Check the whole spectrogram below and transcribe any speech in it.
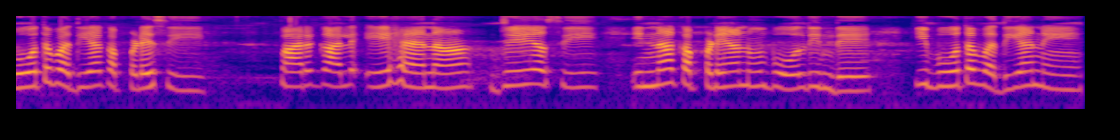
ਬਹੁਤ ਵਧੀਆ ਕੱਪੜੇ ਸੀ। ਪਰ ਗੱਲ ਇਹ ਹੈ ਨਾ, ਜੇ ਅਸੀਂ ਇਨ੍ਹਾਂ ਕੱਪੜਿਆਂ ਨੂੰ ਬੋਲ ਦਿੰਦੇ ਕਿ ਬਹੁਤ ਵਧੀਆ ਨੇ,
